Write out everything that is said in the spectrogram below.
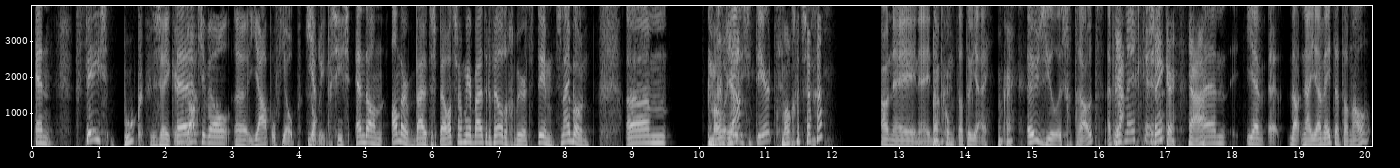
en Facebook. Zeker. Eh, Dankjewel eh, Jaap of Joop. Sorry. Ja, precies. En dan ander buitenspel. Wat is er nog meer buiten de velden gebeurd? Tim. Snijboon. Ehm Mogen, ja? gefeliciteerd. Mogen we het zeggen? Oh nee, nee, dat, komt, dat doe jij. Oké. Eusiel is getrouwd. Heb je Ja, dat meegekregen? Zeker. Ja. En jij, eh, nou, nou, jij weet dat dan al.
